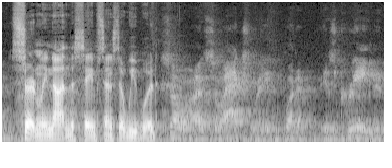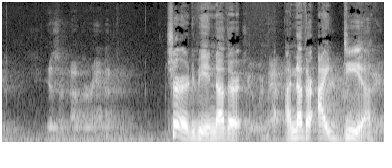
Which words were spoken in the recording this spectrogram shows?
in the Certainly not in the same sense that we would. So, uh, so actually, what it is created is another entity. Sure, it'd be another It would have another idea.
